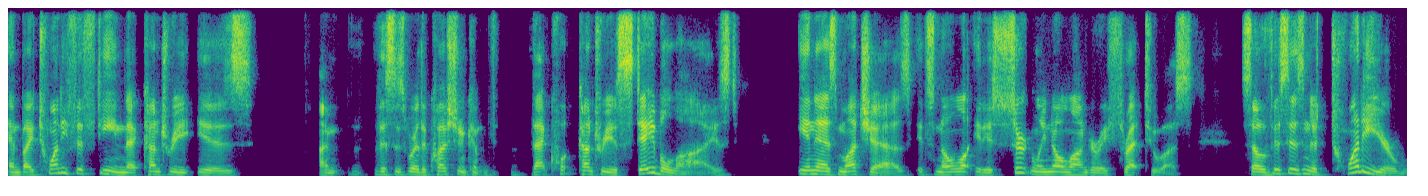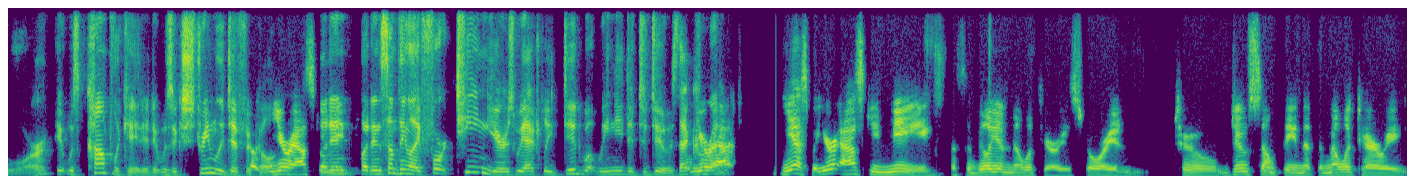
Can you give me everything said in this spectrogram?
And by 2015, that country is, I'm, this is where the question comes, that qu- country is stabilized in as much as it's no, it is certainly no longer a threat to us. So this isn't a 20 year war. It was complicated. It was extremely difficult. You're asking, but in, but in something like 14 years, we actually did what we needed to do. Is that correct? yes, but you're asking me, a civilian military historian, to do something that the military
